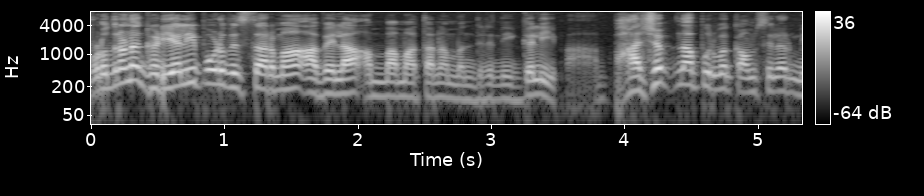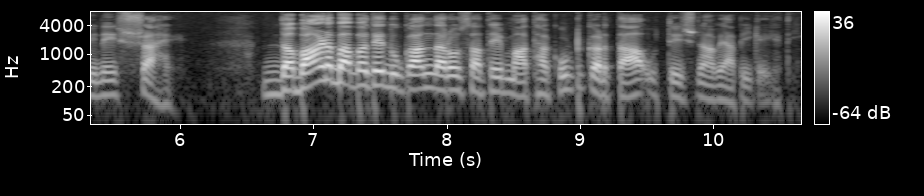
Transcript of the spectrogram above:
વડોદરાના ઘડિયાલી પોળ વિસ્તારમાં આવેલા અંબા માતાના મંદિરની ગલીમાં ભાજપના પૂર્વ કાઉન્સિલર મિનેશ શાહે દબાણ બાબતે દુકાનદારો સાથે માથાકૂટ કરતા ઉત્તેજના વ્યાપી ગઈ હતી.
